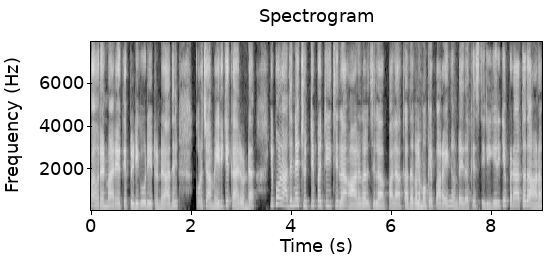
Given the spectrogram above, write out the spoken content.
പൗരന്മാരെയൊക്കെ പിടികൂടിയിട്ടുണ്ട്. അതിൽ കുറച്ച് അമേരിക്കക്കാരുണ്ട്. ഇപ്പോൾ അതിനെ ചുറ്റിപ്പറ്റി ചില ആളുകൾ ചില പല കഥകളുമൊക്കെ പറയുന്നുണ്ട്. ഇതൊക്കെ സ്ഥിരീകരിക്കപ്പെടാത്തതാണ്.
